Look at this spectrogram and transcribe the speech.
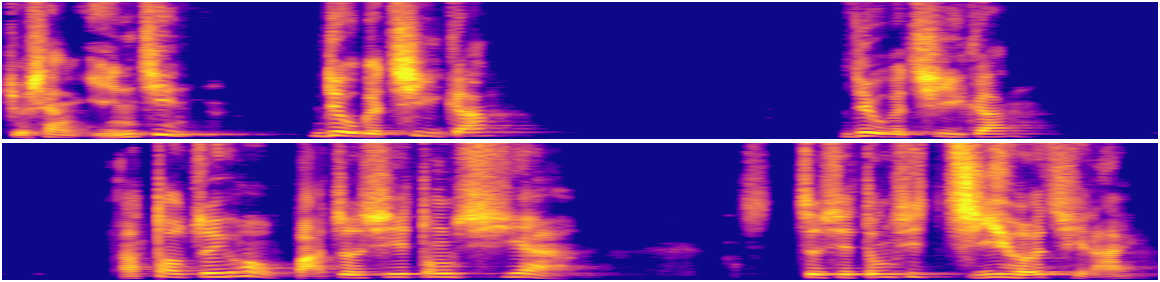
就像银镜，六个气缸，六个气缸。啊，到最后把这些东西啊，这些东西集合起来，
